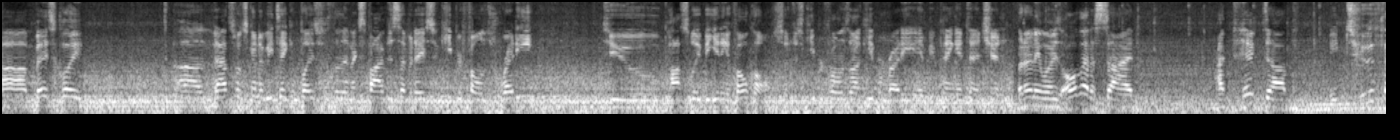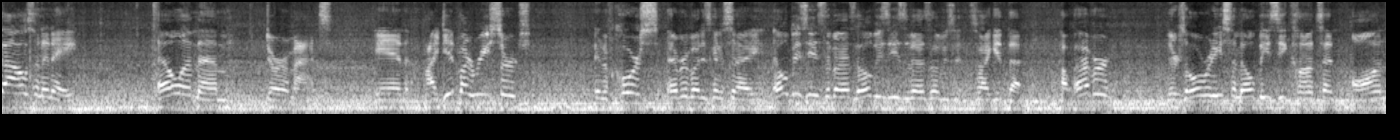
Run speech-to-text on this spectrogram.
Um, basically, uh, that's what's going to be taking place within the next five to seven days. So keep your phones ready to possibly be getting a phone call. So just keep your phones on, keep them ready, and be paying attention. But anyways, all that aside, I picked up a 2008 LMM Duramax, and I did my research. And of course, everybody's going to say LBZ is the best, LBZ is the best, LBZ. So I get that. However, there's already some LBZ content on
